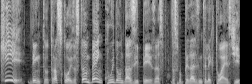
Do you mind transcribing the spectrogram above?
que, dentre outras coisas, também cuidam das IPs, né, das- propriedades intelectuais de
